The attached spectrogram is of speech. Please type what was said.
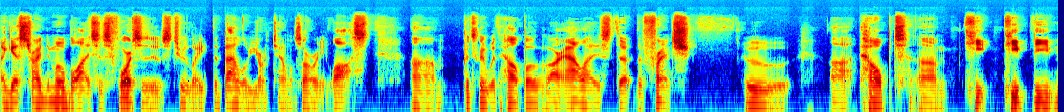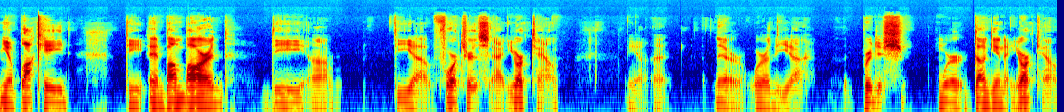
I guess, tried to mobilize his forces, it was too late. The Battle of Yorktown was already lost, um, particularly with the help of our allies, the, the French, who uh, helped um, keep keep the you know blockade the and bombard the uh, the uh, fortress at Yorktown, you know, uh, there where the, uh, the British were dug in at Yorktown.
